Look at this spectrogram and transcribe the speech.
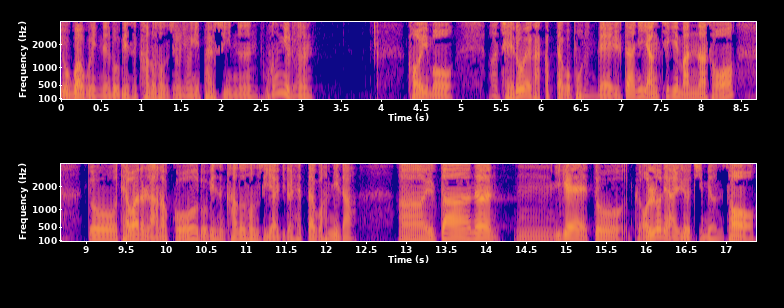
요구하고 있는 로빈슨 카노 선수를 영입할 수 있는 확률은 거의 뭐 어, 제로에 가깝다고 보는데 일단 이 양측이 만나서 또 대화를 나눴고 로빈슨 카노 선수 이야기를 했다고 합니다. 아, 일단은 음, 이게 또 그 언론에 알려지면서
